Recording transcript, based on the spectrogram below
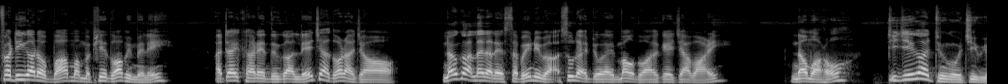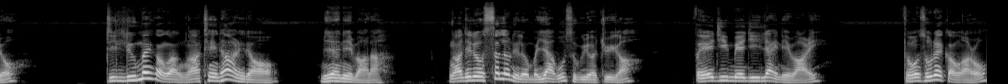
ဖက်တီကတော့ဘာမှမဖြစ်သွားပြီမလေအတိုက်ခံတဲ့သူကလဲကျသွားတာကြောင့် နောက်ကလိုက်လာတဲ့စပိန်တွေကအဆုလိုက်ပြောလိုက်မောက်သွားခဲ့ကြပါတယ်နောက်မှာတော့တီဂျေကဂျွန်ကိုကြည့်ပြီးတော့ဒီလူမိုက်ကောင်ကငါထင်ထားနေတော့မြန်နေပါလားငါဒီလိုဆက်လုပ်နေလို့မရဘူးဆိုပြီးတော့ကြွေးကသဲကြီးမဲကြီးလိုက်နေပါတယ်ဒွန်ဆိုတဲ့ကောင်ကတော့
